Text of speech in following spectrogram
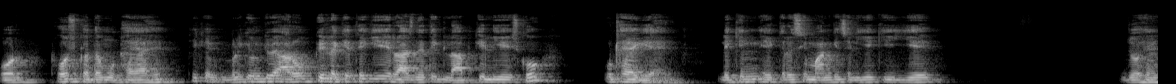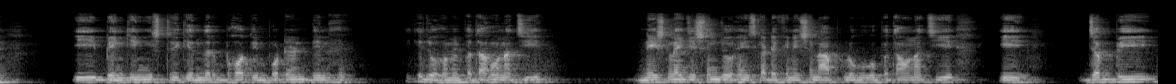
और ठोस कदम उठाया है, ठीक है? बल्कि उनके आरोप भी लगे थे कि ये राजनीतिक लाभ के लिए इसको उठाया गया है। लेकिन एक तरह से मान के चलिए कि ये जो है कि बैंकिंग हिस्ट्री के अंदर बहुत इम्पोर्टेंट दिन है, ठीक है? जो हमें पता होना चाहिए। नेशनलाइजेशन जो है, इसका डेफिनेशन आप लोगों को पता होना चाहिए कि जब भी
